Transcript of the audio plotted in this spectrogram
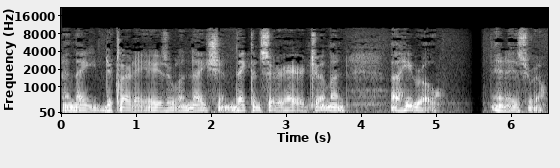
And they declared Israel a nation. They consider Harry Truman a hero in Israel.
